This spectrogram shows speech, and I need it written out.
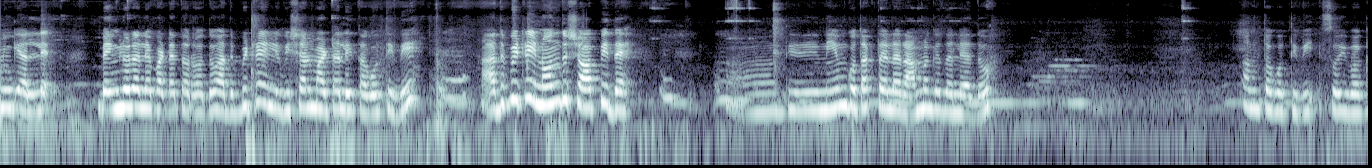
ಅವನಿಗೆ ಅಲ್ಲೇ ಬೆಂಗಳೂರಲ್ಲೇ ಬಟ್ಟೆ ತರೋದು. ಅದು ಬಿಟ್ಟರೆ ಇಲ್ಲಿ ವಿಶಾಲ್ ಮಾರ್ಟಲ್ಲಿ ತಗೋತೀವಿ. ಅದು ಬಿಟ್ಟರೆ ಇನ್ನೊಂದು ಶಾಪ್ ಇದೆ. ನೇಮ್ ಗೊತ್ತಾಗ್ತಾ ಇಲ್ಲ, ರಾಮನಗರದಲ್ಲಿ ಅದು. ಅಲ್ಲಿ ತಗೋತೀವಿ. ಸೊ ಇವಾಗ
